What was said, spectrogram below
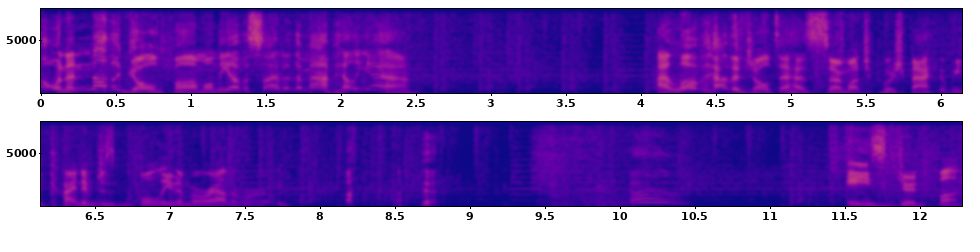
Oh, and another gold farm on the other side of the map. Hell yeah. I love how the Jolter has so much pushback that we kind of just bully them around the room. He's good fun.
